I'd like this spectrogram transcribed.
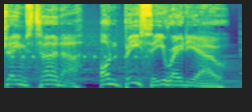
James Turner on BC Radio.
